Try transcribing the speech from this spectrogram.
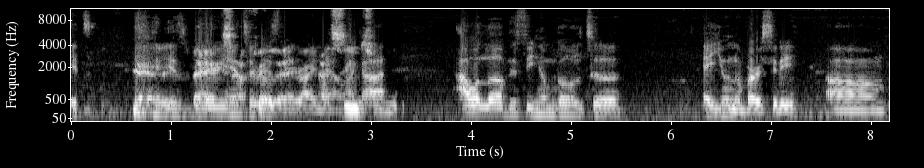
it's it's very interesting right now. I, like I, I would love to see him go to a university. Um,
